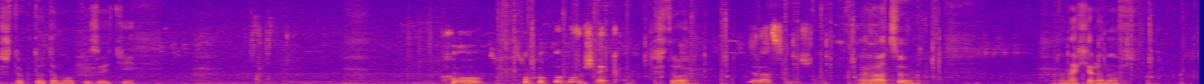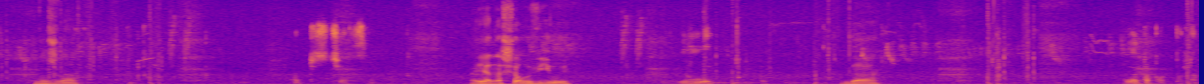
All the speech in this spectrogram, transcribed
Что кто-то мог и зайти. О, Жека, Что, я рацию нашел. рацию? А нахер она нужна? Описчаться. А я нашел виллы. Виллы. Да. А я топор пожал.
